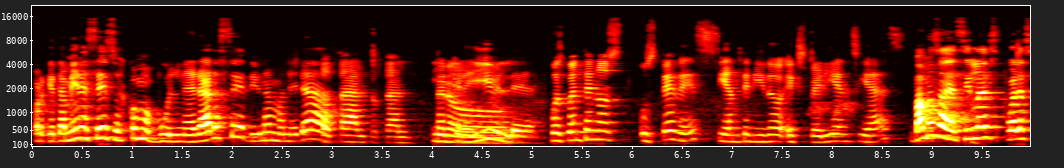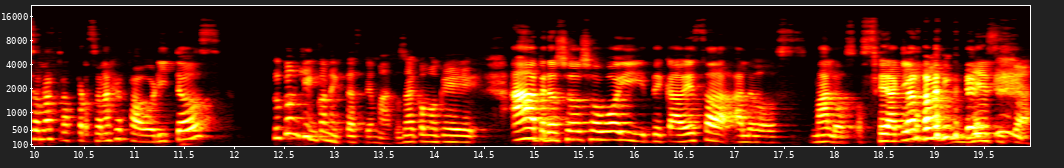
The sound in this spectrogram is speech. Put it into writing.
Porque también es eso, es como vulnerarse de una manera Total, total. Pero, increíble. Pues cuéntenos ustedes si han tenido experiencias. Vamos a decirles cuáles son nuestros personajes favoritos. ¿Tú con quién conectaste más? O sea, como que Ah, pero yo, yo voy de cabeza a los malos, o sea, claramente. Jessica.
